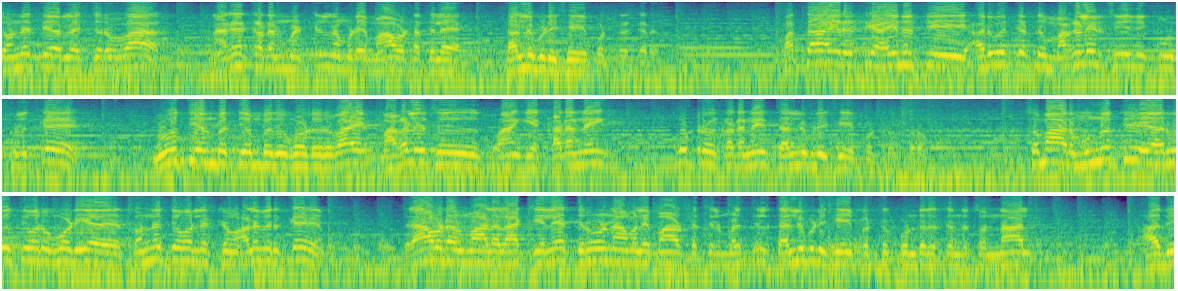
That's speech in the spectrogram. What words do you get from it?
தொண்ணூற்றி ஏழு லட்சம் ரூபாய் நகைக்கடன் மட்டில் நம்முடைய மாவட்டத்தில் தள்ளுபடி செய்யப்பட்டிருக்கிறது. பத்தாயிரத்தி ஐநூற்றி அறுபத்தெட்டு மகளிர் செய்தி குழுக்களுக்கு நூற்றி எண்பத்தி ஒன்பது கோடி ரூபாய் மகளிர் வாங்கிய கடனை கூட்டுறவு கடனை தள்ளுபடி செய்யப்பட்டிருக்கிறோம். சுமார் முன்னூற்றி அறுபத்தி ஒரு கோடி தொண்ணூற்றி ஒரு லட்சம் அளவிற்கு திராவிடர் மாடல் ஆட்சியிலே திருவண்ணாமலை மாவட்டத்தில் மட்டத்தில் தள்ளுபடி செய்யப்பட்டு கொண்டிருக்கின்ற சொன்னால் அது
